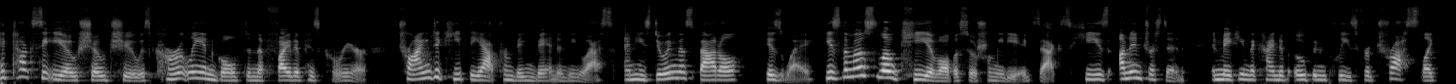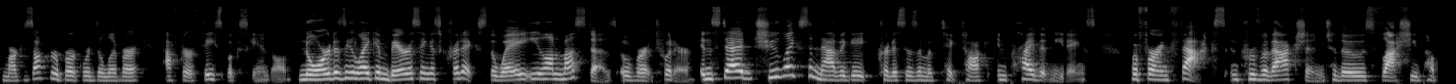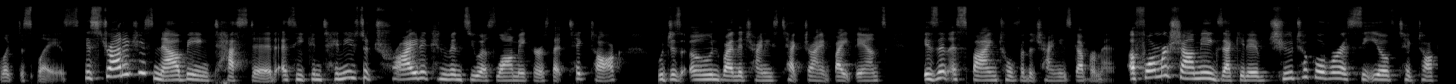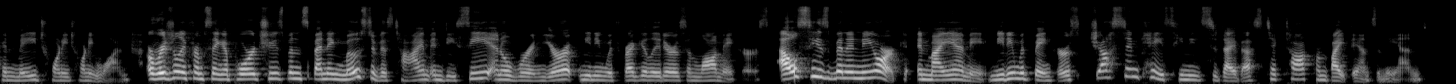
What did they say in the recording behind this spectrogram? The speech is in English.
TikTok CEO Shou Chew is currently engulfed in the fight of his career, trying to keep the app from being banned in the US, and he's doing this battle his way. He's the most low key of all the social media execs. He's uninterested in making the kind of open pleas for trust like Mark Zuckerberg would deliver after a Facebook scandal. Nor does he like embarrassing his critics the way Elon Musk does over at Twitter. Instead, Chew likes to navigate criticism of TikTok in private meetings, preferring facts and proof of action to those flashy public displays. His strategy is now being tested as he continues to try to convince US lawmakers that TikTok, which is owned by the Chinese tech giant ByteDance, isn't a spying tool for the Chinese government. A former Xiaomi executive, Chew took over as CEO of TikTok in May 2021. Originally from Singapore, Chew's been spending most of his time in DC and over in Europe meeting with regulators and lawmakers. Else, he's been in New York and Miami meeting with bankers just in case he needs to divest TikTok from ByteDance in the end.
